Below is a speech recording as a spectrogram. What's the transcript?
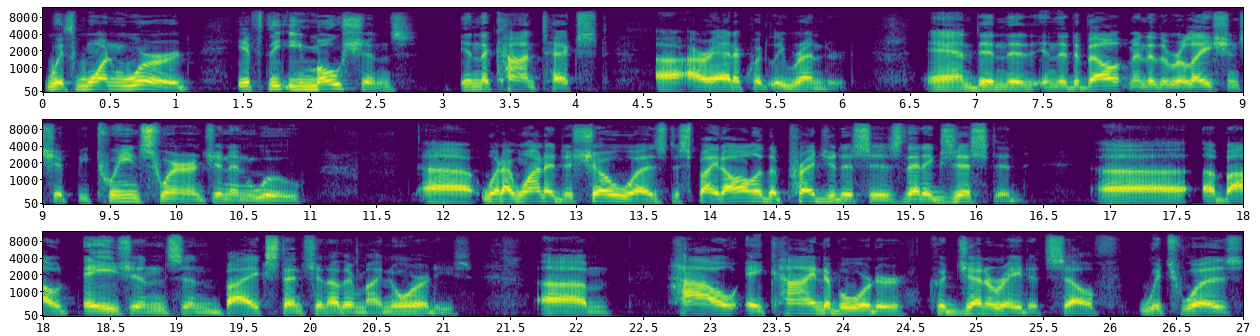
with one word if the emotions in the context uh, are adequately rendered. And in the, in the development of the relationship between Swearengen and Wu, uh, what I wanted to show was, despite all of the prejudices that existed uh, about Asians and by extension other minorities, um, how a kind of order could generate itself, which was,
